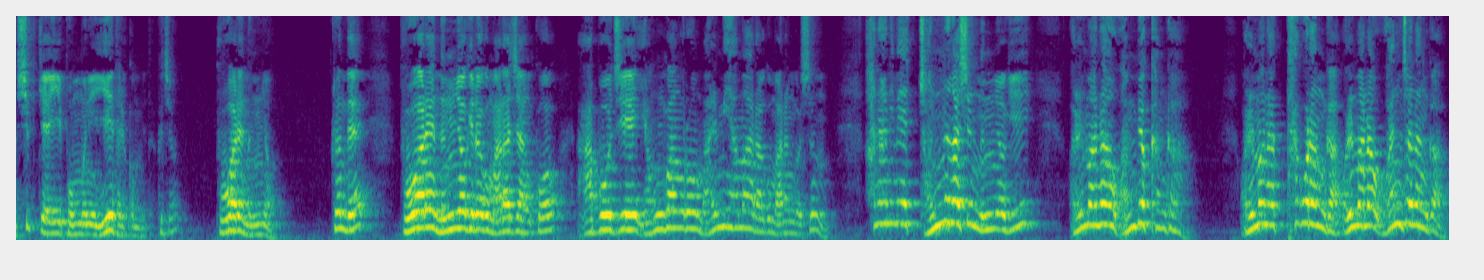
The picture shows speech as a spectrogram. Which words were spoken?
쉽게 이 본문이 이해될 겁니다. 그죠? 부활의 능력. 그런데 부활의 능력이라고 말하지 않고 아버지의 영광으로 말미암아라고 말한 것은 하나님의 전능하신 능력이 얼마나 완벽한가, 얼마나 탁월한가, 얼마나 완전한가,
